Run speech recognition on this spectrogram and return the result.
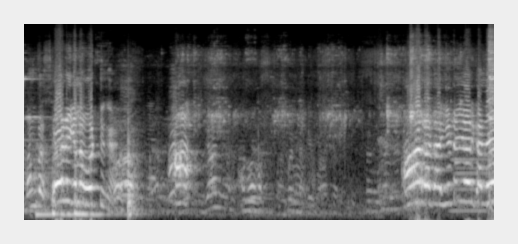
நம்ம சேனைகளை ஓட்டுங்க. ஆரட இடையர்களே.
